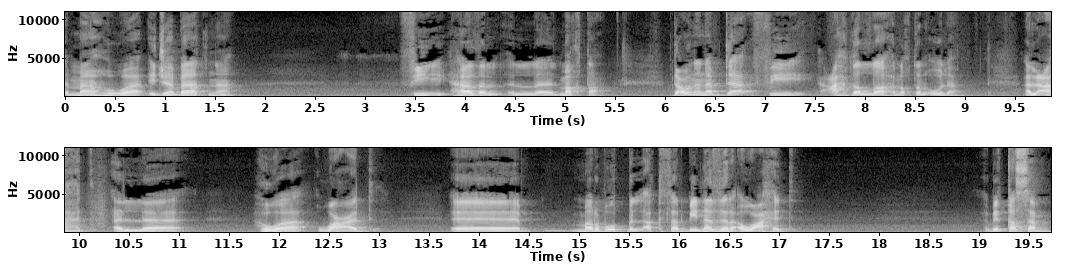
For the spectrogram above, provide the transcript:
ما هو إجاباتنا. في هذا ال- ال- المقطع. دعونا نبدأ في عهد الله النقطة الأولى. العهد ال- هو وعد آه، مربوط بالأكثر بنذر أو عهد بقسم.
